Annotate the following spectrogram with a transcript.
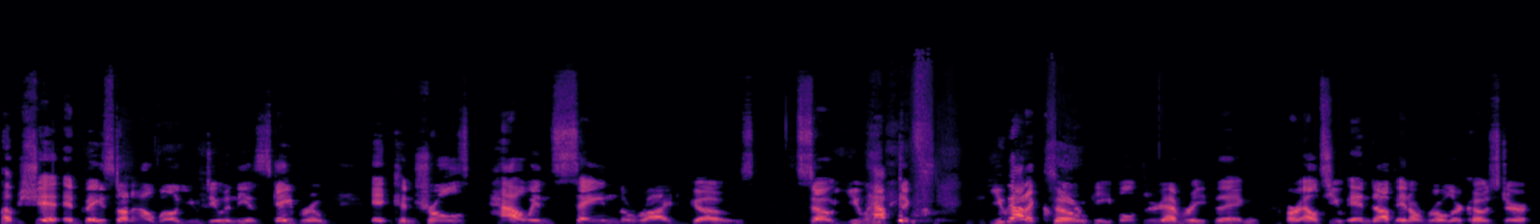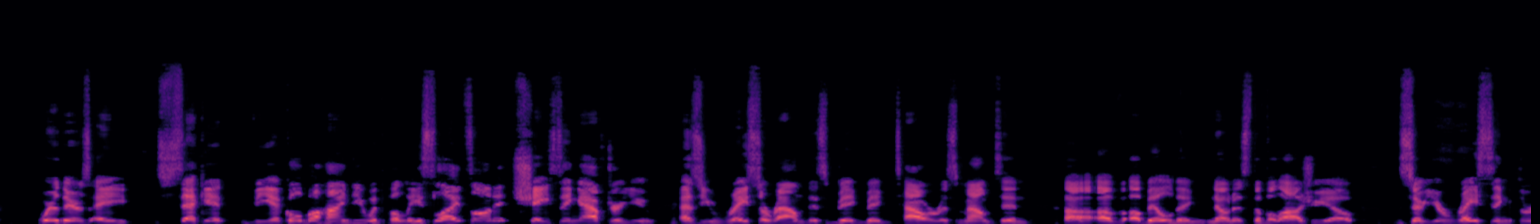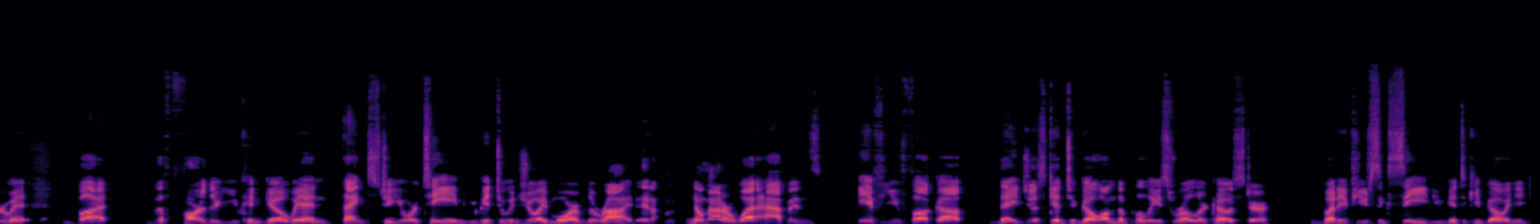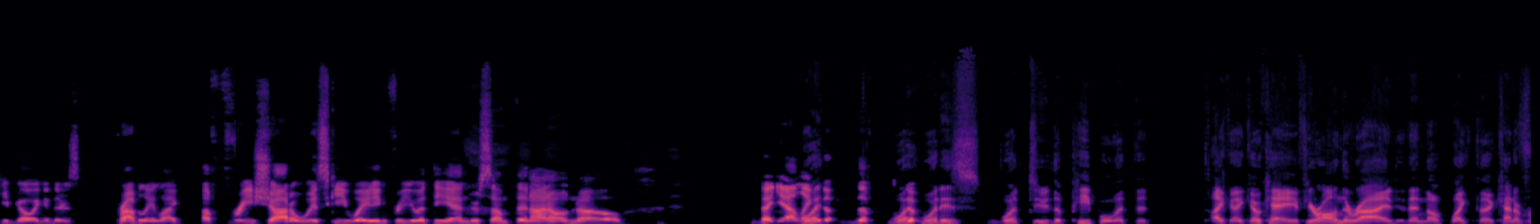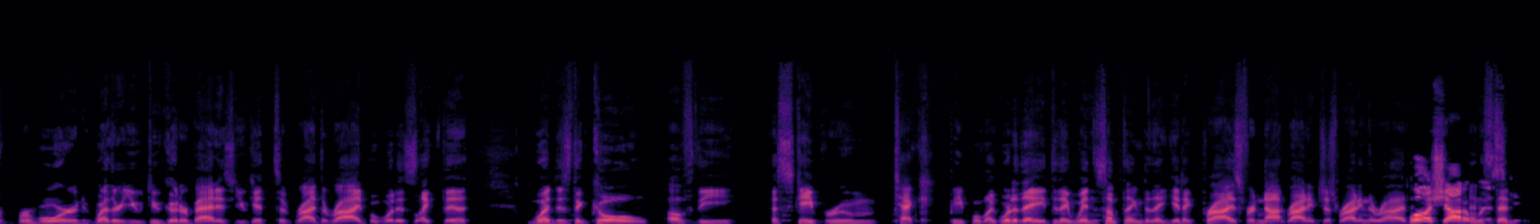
of shit. And based on how well you do in the escape room, it controls how insane the ride goes. So you have to. You gotta clear So- people through everything, or else you end up in a roller coaster where there's a second vehicle behind you with police lights on it chasing after you as you race around this big, big towerous mountain uh, of a building known as the Bellagio. So you're racing through it, but the farther you can go in, thanks to your team, you get to enjoy more of the ride. And um, no matter what happens, if you fuck up, they just get to go on the police roller coaster. But if you succeed, you get to keep going and keep going, and there's probably like a free shot of whiskey waiting for you at the end or something. I don't know. But yeah, like What- the the What the- what is what do the people at the like like okay, if you're on the ride, then the like the kind of reward, whether you do good or bad, is you get to ride the ride. But what is like the what is the goal of the escape room tech people? Like, what do they do? They win something? Do they get a prize for not riding, just riding the ride? well, a shot of And whiskey.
